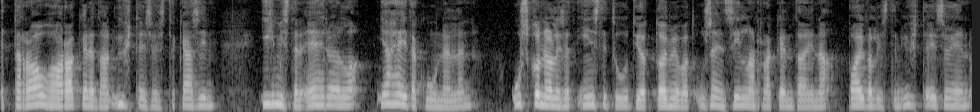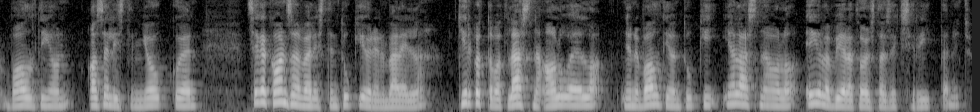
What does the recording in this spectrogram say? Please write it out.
että rauhaa rakennetaan yhteisöistä käsin, ihmisten ehdoilla ja heitä kuunnellen. Uskonnolliset instituutiot toimivat usein sillanrakentajina paikallisten yhteisöjen, valtion, aseellisten joukkojen sekä kansainvälisten tukijoiden välillä. Kirkot ovat läsnä alueilla, jonne valtion tuki ja läsnäolo ei ole vielä toistaiseksi riittänyt.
